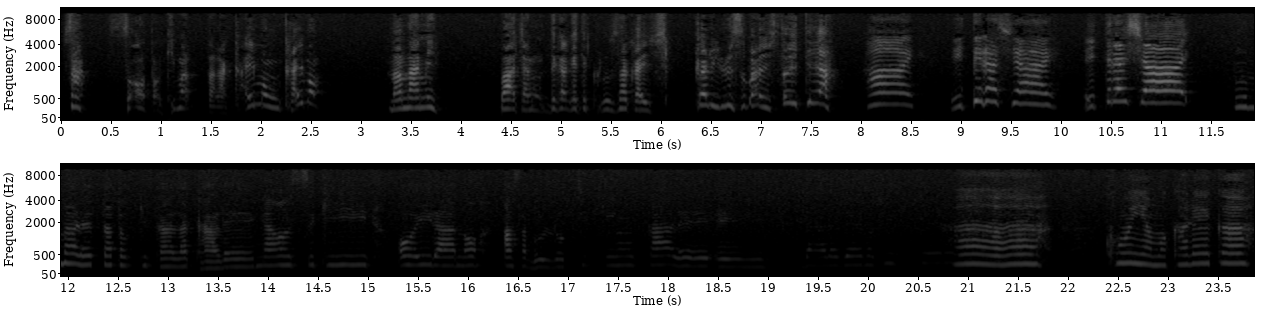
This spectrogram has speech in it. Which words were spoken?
さあそうと決まったら買い物買い物。ななみばあちゃん出かけてくるさかいしっかり留守番しといてや。はーい。いってらっしゃい。いってらっしゃい。生まれた時からカレーがお好き。おいらの朝風呂チキンカレー。誰でも知ってる。ああ今夜もカレーか。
